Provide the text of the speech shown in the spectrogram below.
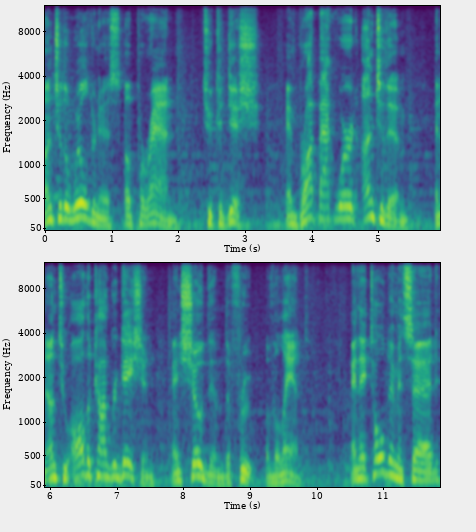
unto the wilderness of Paran to Kadesh and brought back word unto them and unto all the congregation, and showed them the fruit of the land. And they told him and said,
